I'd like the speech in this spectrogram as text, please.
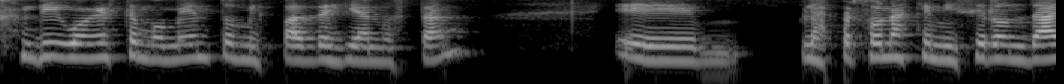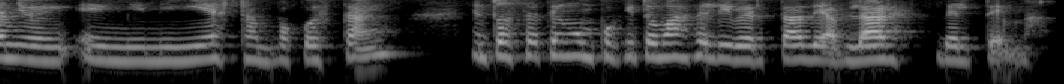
digo en este momento, mis padres ya no están, Em, las personas que me hicieron daño en, mi niñez tampoco están, entonces tengo un poquito más de libertad de hablar del tema.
